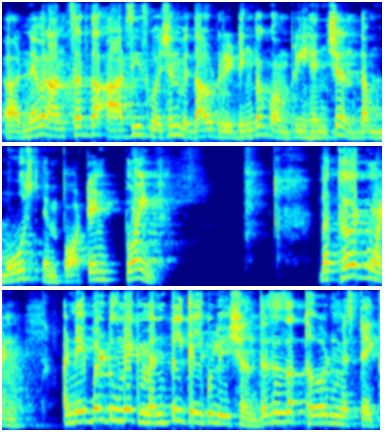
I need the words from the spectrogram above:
uh, never answer the rc's question without reading the comprehension. The most important point. The third point. Unable to make mental calculations this is the third mistake.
